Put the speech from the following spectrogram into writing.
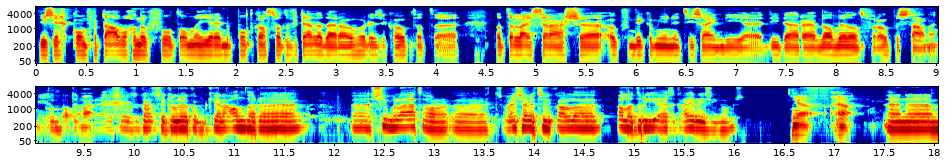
die zich comfortabel genoeg voelt om hier in de podcast wat te vertellen daarover. Dus ik hoop dat, dat de luisteraars ook van die community zijn die, die daar welwillend voor openstaan in ieder geval. Maar... Het is hartstikke leuk om een keer een andere simulator. wij zijn natuurlijk alle, alle drie eigenlijk iRacing jongens. Ja, ja. En ehm,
